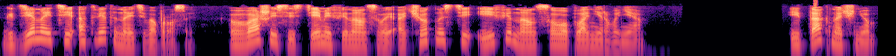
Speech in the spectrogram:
Где найти ответы на эти вопросы? В вашей системе финансовой отчетности и финансового планирования. Итак, начнем.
